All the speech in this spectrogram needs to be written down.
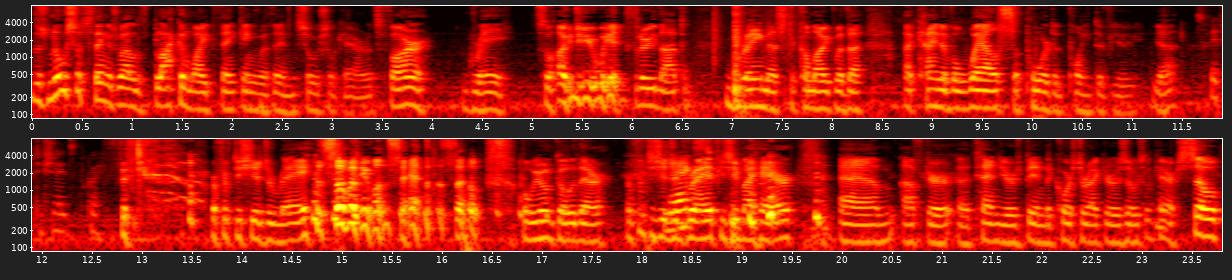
there's no such thing as well as black and white thinking within social care. It's far grey. So how do you wade through that greyness to come out with a, a kind of a well supported point of view? Yeah, It's Fifty Shades of Grey. fifty or Fifty Shades of Grey, as somebody once said. So, but we won't go there. Or Fifty Shades of Grey if you see my hair. Um, after uh, ten years being the course director of social care, so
